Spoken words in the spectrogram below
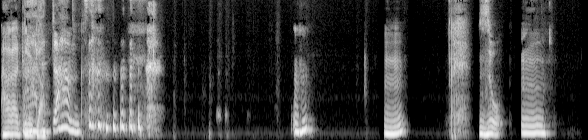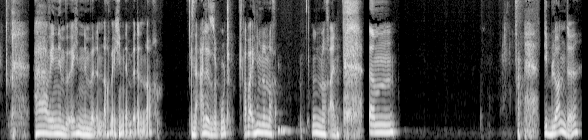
Harald Ah, Glöckler. verdammt. mhm. Mhm. So. Mhm. Ah, wen nehmen wir? Welchen nehmen wir denn noch? Welchen nehmen wir denn noch? Die sind alle so gut. Aber ich nehme nur noch, nur noch einen. Ähm, die Blonde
